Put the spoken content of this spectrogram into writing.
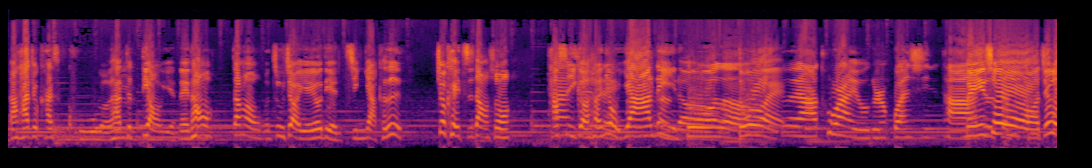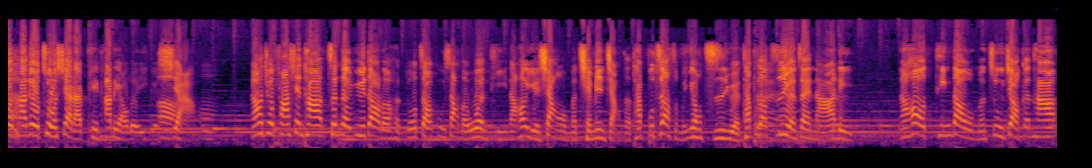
然后他就开始哭了，他就掉眼泪。然后当然我们助教也有点惊讶，可是就可以知道说。他是一个很有压力的，多了，对。对啊，突然有一个人关心他，没错，结果他就坐下来陪他聊了一个下午，然后就发现他真的遇到了很多照顾上的问题，然后也像我们前面讲的，他不知道怎么用资源，他不知道资源在哪里，然后听到我们助教跟他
